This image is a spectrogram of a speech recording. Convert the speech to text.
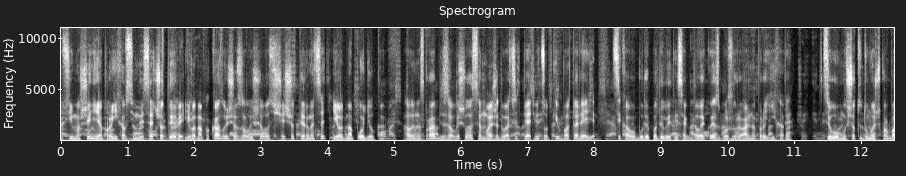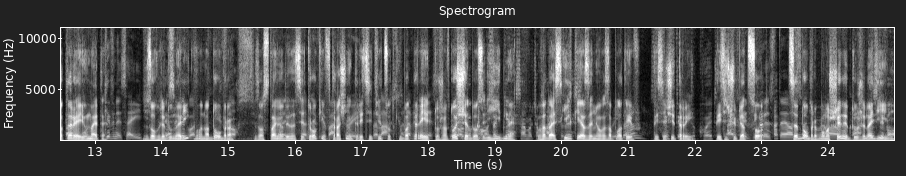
У цій машині я проїхав 74, і вона показує, що залишилось ще 14 і одна поділка. Але насправді залишилося майже 25% батареї. Цікаво буде подивитися, як далеко я зможу реально проїхати. В цілому, що ти думаєш про батарею, мете? З огляду на рік вона добра. За останні 11 років втрачені 30% батареї, тож авто ще досить гідне. Вгадай, скільки я за нього заплатив? Тисячі три, 1500. Це добре, бо машини дуже надійні.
